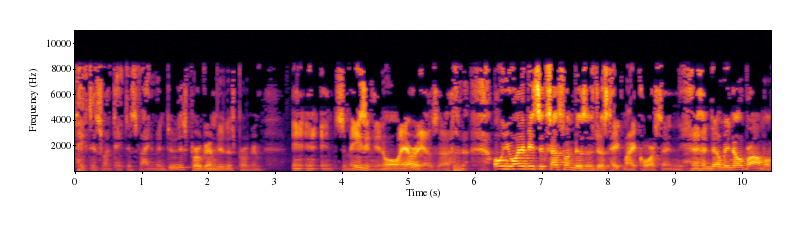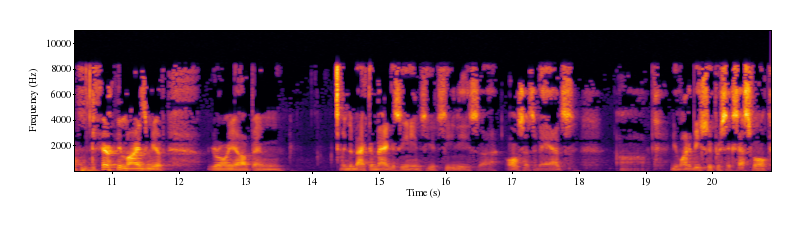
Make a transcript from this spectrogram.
Take this one, take this vitamin, do this program, do this program. It's amazing in all areas. Oh, you want to be successful in business? Just take my course and, and there'll be no problem. It reminds me of growing up and in the back of magazines, you'd see these uh, all sorts of ads. Uh, you want to be super successful,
